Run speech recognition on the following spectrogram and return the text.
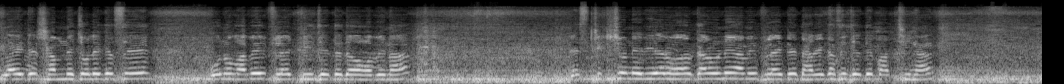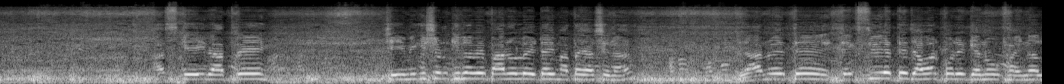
ফ্লাইটের সামনে চলে গেছে। কোনোভাবেই ফ্লাইটটি যেতে দেওয়া হবে না। রেস্ট্রিকশন এরিয়ার হওয়ার কারণে আমি ফ্লাইটের ধারে কাছে যেতে পারছি না। আজকে এই রাত্রে সেই ইমিগ্রেশন কীভাবে পার হলো এটাই মাথায় আসে না। রানওয়েতে ট্যাক্সিওয়েতে যাওয়ার পরে কেন ফাইনাল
